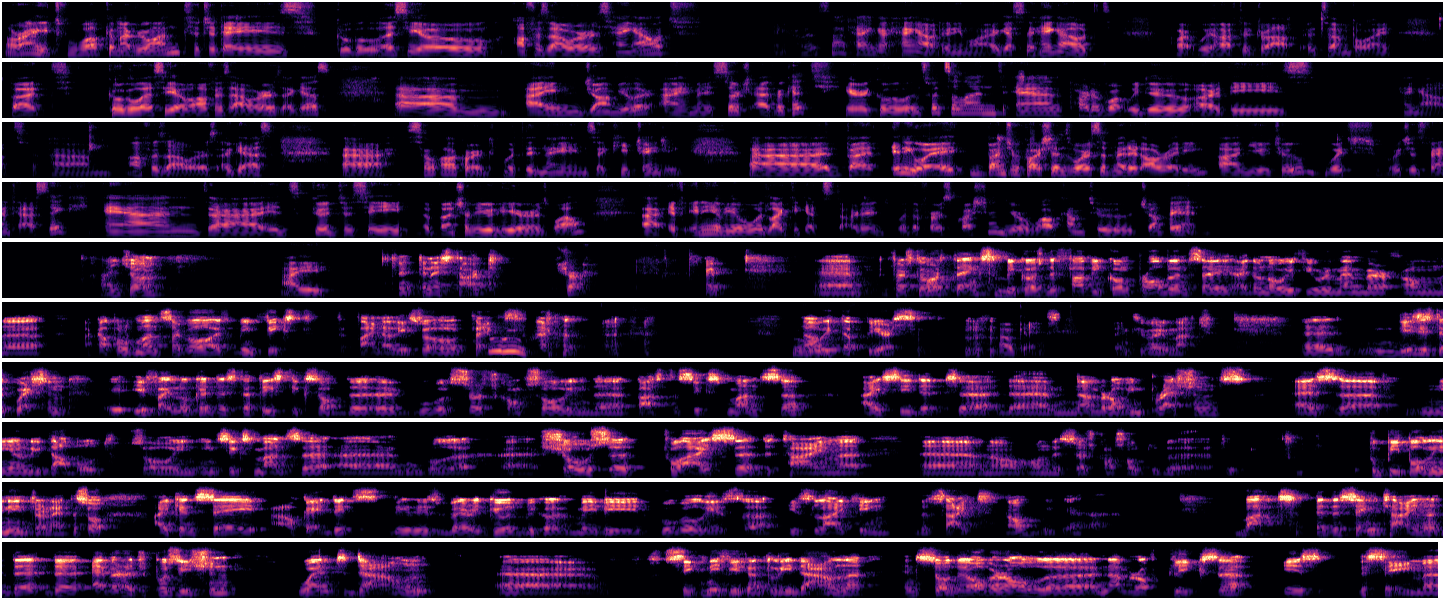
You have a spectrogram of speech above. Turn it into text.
All right, welcome everyone to today's Google SEO Office Hours Hangout. It's not hang Hangout anymore. I guess the Hangout part we'll have to drop at some point. But Google SEO Office Hours, I guess. Um, I'm John Mueller. I'm a search advocate here at Google in Switzerland. And part of what we do are these Hangout um, office hours, I guess. Uh, so awkward with the names. that keep changing. Uh, but anyway, a bunch of questions were submitted already on YouTube, which, which is fantastic. And uh, it's good to see a bunch of you here as well. Uh, if any of you would like to get started with the first question, you're welcome to jump in. Hi, John. Hi. Can, can I start? Sure. Okay. Um, first of all, thanks because the favicon problems, I, I don't know if you remember from uh, a couple of months ago, has been fixed finally. So thanks. now it appears. OK. thanks. Thank you very much. Uh, this is the question. If I look at the statistics of the uh, Google Search Console in the past six months, I see that uh, the number of impressions has uh, nearly doubled. So in, in six months, uh, uh Google uh, shows uh, twice the time no, on the Search Console to the to, to people in internet. So I can say, okay, this this is very good because maybe Google is is liking the site, no. but at the same time, the the average position went down significantly down and so the overall uh, number of clicks uh, is the same.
